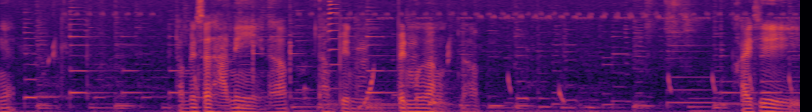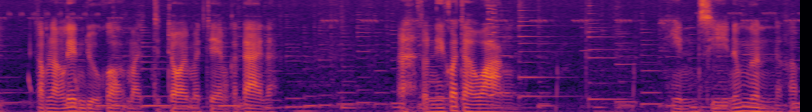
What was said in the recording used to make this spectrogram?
เงี้ยทำเป็นสถานีนะครับ ทำเป็นเป็นเมืองนะครับ ใครที่กำลังเล่นอยู่ก็มาจอยมาแจมกันได้นะอะตอนนี้ก็จะวางหินสีน้ำเงินนะครับ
